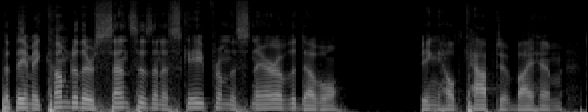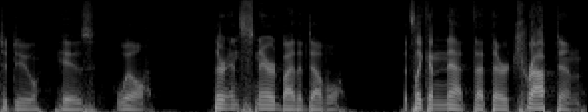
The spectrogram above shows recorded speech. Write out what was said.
that they may come to their senses and escape from the snare of the devil, being held captive by him to do his will. They're ensnared by the devil. It's like a net that they're trapped in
